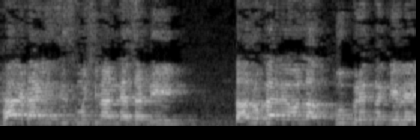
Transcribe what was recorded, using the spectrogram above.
ह्या डायलिसिस मशीन आणण्यासाठी तालुका लेवलला खूप प्रयत्न केले.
